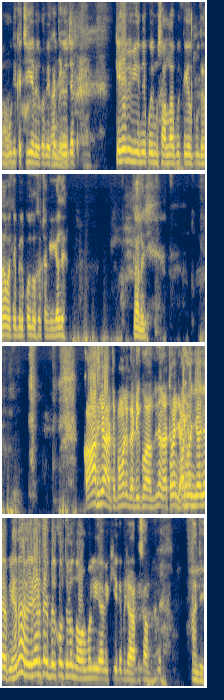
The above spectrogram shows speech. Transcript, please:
ਮੂੰਹ ਦੀ ਕੱਚੀ ਹੈ ਬਿਲਕੁਲ ਹਾਂਜੀ। ਕਰਿਓ ਚੈੱਕ ਕਿਸੇ ਵੀ ਵੀਰ ਨੇ ਕੋਈ ਮਸਾਲਾ ਕੋਈ ਤੇਲ ਤੂਲ ਦੇਣਾ ਹੋਵੇ ਤੇ ਬਿਲਕੁਲ ਦੋਸਤੋ ਚੰਗੀ ਗੱਲ ਹੈ ਲਓ ਜੀ। 61000 ਚ ਪਹੁੰਚ ਗੱਡੀ ਕੋ ਆਪਦੀ ਨੇ 58000 58000 ਰੁਪਏ ਹੈ ਨਾ? ਰੇਟ ਤੇ ਬਿਲਕੁਲ ਚਲੋ ਨਾਰਮਲ ਹੀ ਆ ਵੇਖੀਏ ਤੇ ਬਾਜ਼ਾਰ ਦੇ ਹਿਸਾਬ ਨਾਲ। ਹਾਂਜੀ।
